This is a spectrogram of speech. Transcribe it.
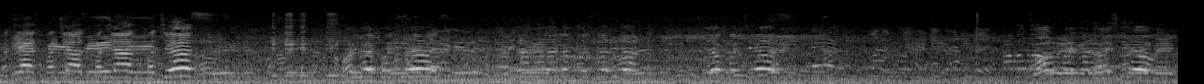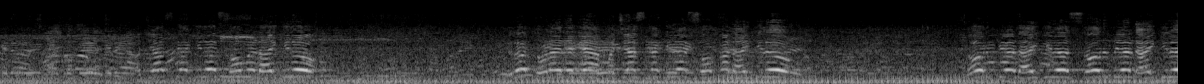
પચાસ પચાસ પચાસ પચાસ પચાસ का किलो सौ में ढाई किलो थोड़ा रह गया पचास का किलो सौ का ढाई किलो। ढाई किलो सौ रुपया ढाई किलो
